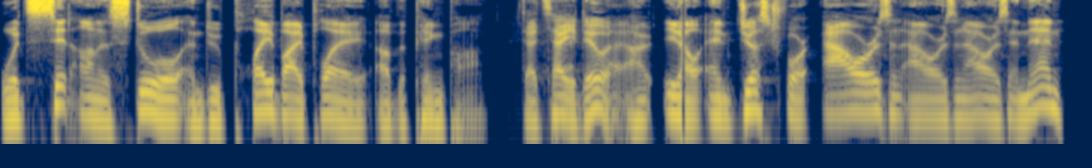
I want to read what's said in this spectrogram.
would sit on a stool and do play by play of the ping pong. That's how you do it. Uh, you know, and just for hours and hours and hours. And then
